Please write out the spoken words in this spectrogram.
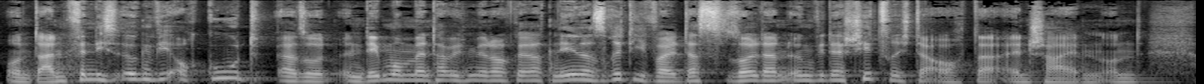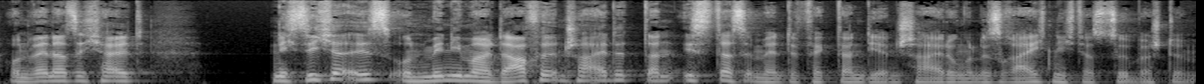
Und dann finde ich es irgendwie auch gut. Also in dem Moment habe ich mir doch gedacht, nee, das ist richtig, weil das soll dann irgendwie der Schiedsrichter auch da entscheiden. Und, und wenn er sich halt nicht sicher ist und minimal dafür entscheidet, dann ist das im Endeffekt dann die Entscheidung und es reicht nicht, das zu überstimmen.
